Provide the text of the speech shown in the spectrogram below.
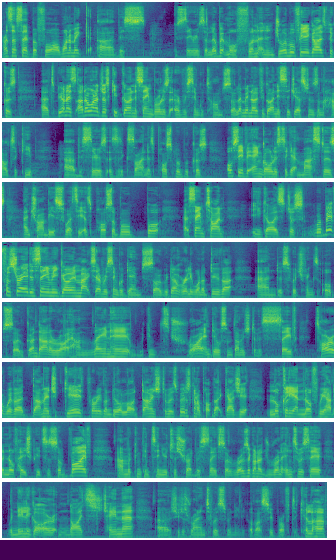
as I said before, I want to make uh, this series a little bit more fun and enjoyable for you guys because, uh, to be honest, I don't want to just keep going the same brawlers every single time. So let me know if you've got any suggestions on how to keep uh, this series as exciting as possible because obviously the end goal is to get masters and try and be as sweaty as possible. But at the same time, you guys just were a bit frustrated to see me going max every single game. So we don't really want to do that and switch things up. So going down the right hand lane here, we can try and deal some damage to this safe. Tara with a damage gear is probably going to do a lot of damage to us. We're just going to pop that gadget. Luckily enough, we had enough HP to survive and we can continue to shred this safe. So Rosa going to run into us here. We nearly got our nice chain there. Uh, she just ran into us. We nearly got that super off to kill her.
